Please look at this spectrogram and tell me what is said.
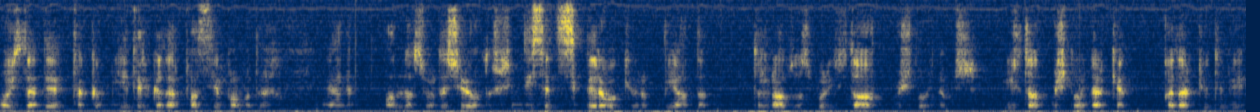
O yüzden de takım yeteri kadar pas yapamadı. Yani ondan sonra da şey oldu. Şimdi istatistiklere bakıyorum bir yandan. Trabzonspor %60 ile oynamış. %60 ile oynarken bu kadar kötü bir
